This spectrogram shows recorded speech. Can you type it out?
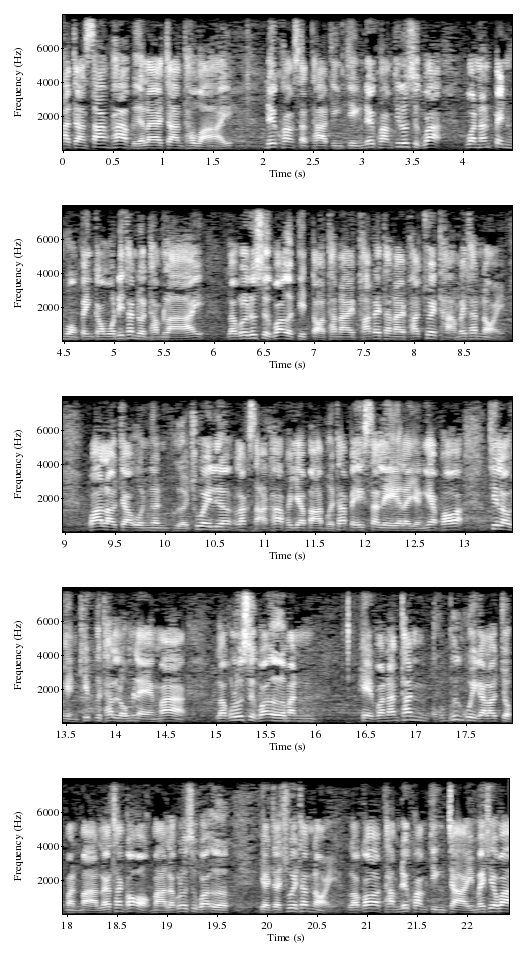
อาจารย์สร้างภาพหรืออะไรอาจารย์ถวาย ด้วยความศรัทธาจริง ๆ ด้วยความที่รู้สึกว่าวันนั้นเป็นห่วงเป็นกังวลที่ท่านโดนทำร้าย เราก็เลยรู้สึกว่าเออติดต่อทนายพัฒน์ให้ทนายพัฒน์ช่วยถามให้ท่านหน่อย ว่าเราจะโอนเงินเผื่อช่วยเรื่องรักษาค่าพยาบาลเผื่อท่านไปเอ็กซเรย์อะไรอย่างเงี้ยเพราะว่าที่เราเห็นคลิปคือท่านล้มแรงมาก เราก็รู้สึกว่าเออมันเหตุวันนั้นท่านเพิ่งคุยกับเราจบหมาดๆแล้วท่านก็ออกมาเราก็รู้สึกว่าเอออยากจะช่วยท่านหน่อยเราก็ทำด้วยความจริงใจ ไม่ใช่ว่า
